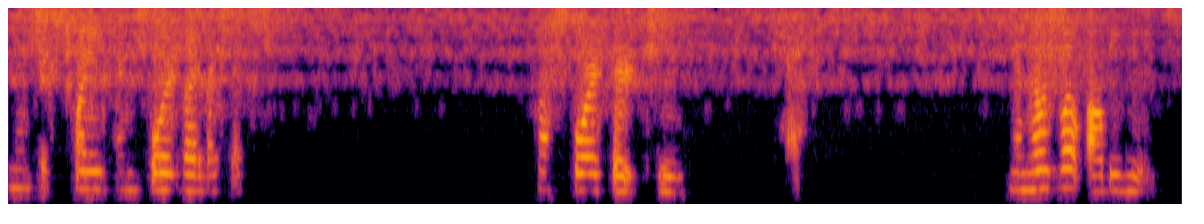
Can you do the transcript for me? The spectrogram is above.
And then 620 times 4 divided by 6. Plus 413. Okay. And those will all be newtons.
